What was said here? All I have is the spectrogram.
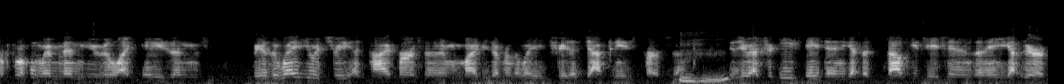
for women who are like Asians because the way you would treat a Thai person might be different than the way you treat a Japanese person. Mhm. Because you got your East Asian, you got the Southeast Asians, and then you got your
